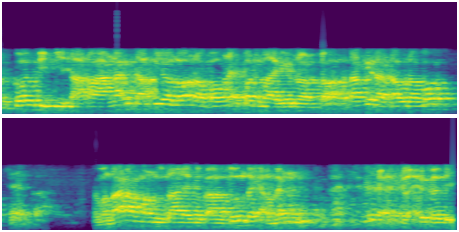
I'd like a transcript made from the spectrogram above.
Mergo dipisah anak tapi ya loro kok nek kon lahir notok tapi ora tau napa. Sementara manusia itu kan suntik amen. Jadi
